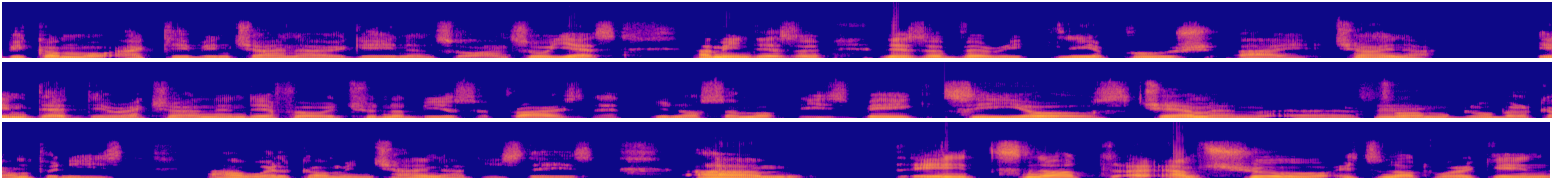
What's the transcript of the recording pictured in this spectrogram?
become more active in China again and so on. So yes, I mean there's a there's a very clear push by China in that direction and therefore it should not be a surprise that you know some of these big CEOs chairmen uh, hmm. from global companies are welcome in China these days um, it's not i'm sure it's not working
